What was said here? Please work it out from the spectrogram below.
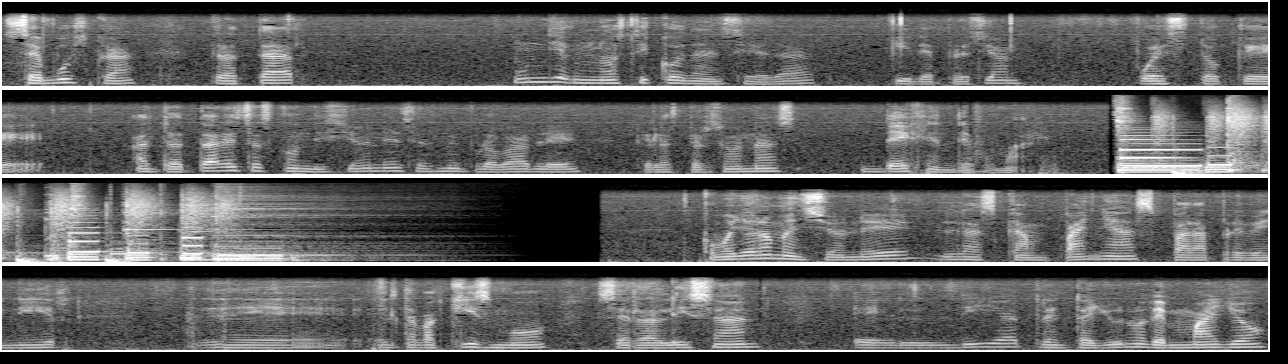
se busca tratar un diagnóstico de ansiedad y depresión, puesto que al tratar estas condiciones es muy probable que las personas dejen de fumar. Como ya lo mencioné, las campañas para prevenir eh, el tabaquismo se realizan el día 31 de mayo,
